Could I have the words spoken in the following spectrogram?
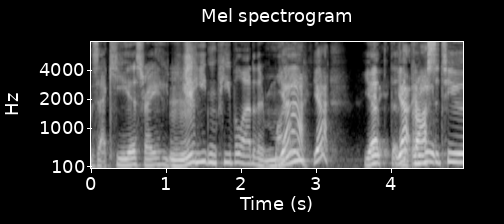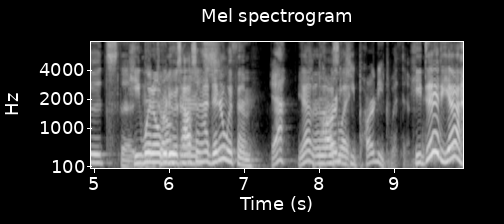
Zacchaeus, right? Who cheating people out of their money. Mm-hmm. Yeah, yeah. Yep. And- the, yeah, the and he- prostitutes. the He the went over to his house and had dinner with them. Yeah, Yeah, He, and I was partied, like- he partied with him. He did, yeah.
